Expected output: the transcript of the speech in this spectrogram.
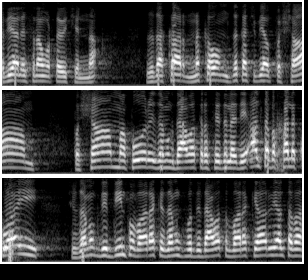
نبی علیه السلام ورته وایي چې نه زه دا کار نه کوم ځکه چې بیا په شام په شام پورې زموږ دعوت رسېدلی دی هلته به خلک وایي چې زموږ د دین په باره کې زموږ په د دعوت په باره کې اروي هلته به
